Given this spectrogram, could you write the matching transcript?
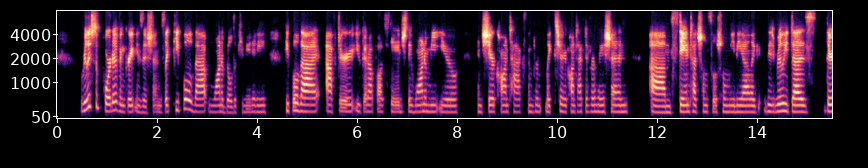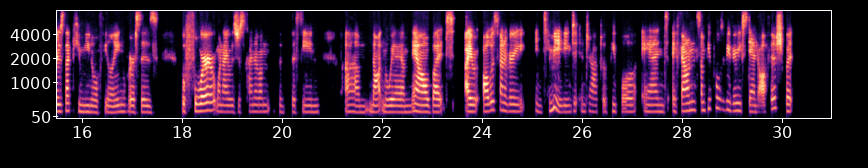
really supportive and great musicians, like people that want to build a community, people that after you get up on stage, they want to meet you and share contacts and like share your contact information um, stay in touch on social media. Like it really does. There's that communal feeling versus before when I was just kind of on the, the scene, um, not in the way I am now. But I always found it very intimidating to interact with people, and I found some people to be very standoffish. But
